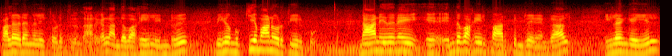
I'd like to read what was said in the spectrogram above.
பல இடங்களில் தொடுத்திருந்தார்கள். அந்த வகையில் இன்று மிக முக்கியமான ஒரு தீர்ப்பு. நான் இதனை எ- எந்த வகையில் பார்க்கின்றேன் என்றால் இலங்கையில்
